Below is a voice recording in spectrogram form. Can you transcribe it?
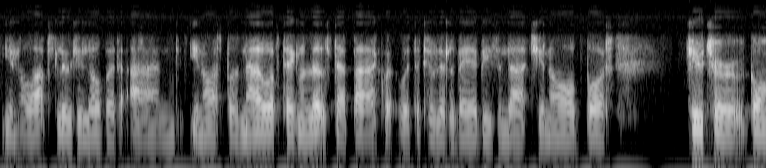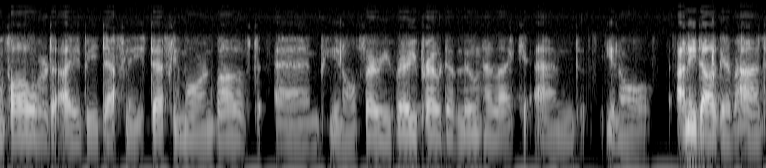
you know, absolutely love it, and you know, I suppose now I've taken a little step back with, with the two little babies and that, you know, but future going forward, I'd be definitely definitely more involved. And um, you know, very very proud of Luna, like, and you know, any dog ever had.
